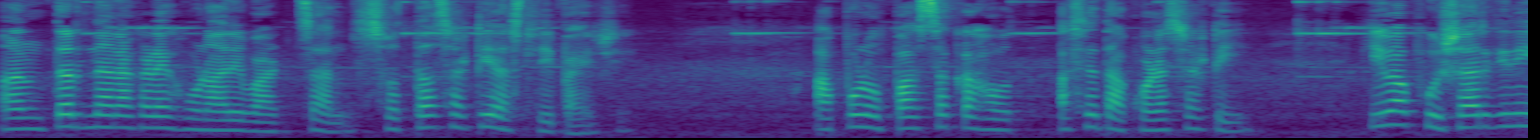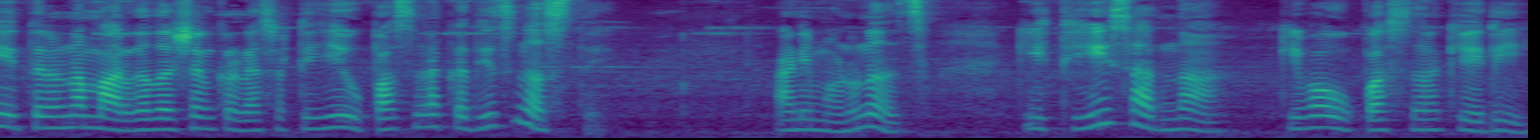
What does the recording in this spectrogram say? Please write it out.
अंतर्ज्ञानाकडे होणारी वाटचाल स्वतःसाठी असली पाहिजे. आपण उपासक आहोत असे दाखवण्यासाठी किंवा फुशारगिरी इतरांना मार्गदर्शन करण्यासाठी ही उपासना कधीच नसते. आणि म्हणूनच कितीही साधना किंवा उपासना केली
